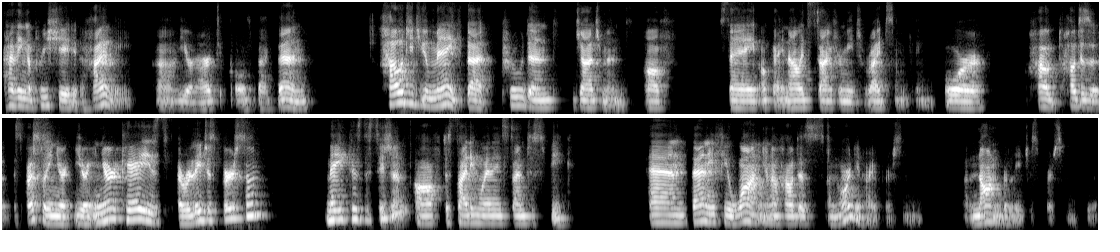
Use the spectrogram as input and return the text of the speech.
having appreciated highly uh, your articles back then, how did you make that prudent judgment of saying, okay, now it's time for me to write something? Or how, how does it, especially in your, your, in your case, a religious person make this decision of deciding when it's time to speak? And then, if you want, you know, how does an ordinary person, a non religious person, do it?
